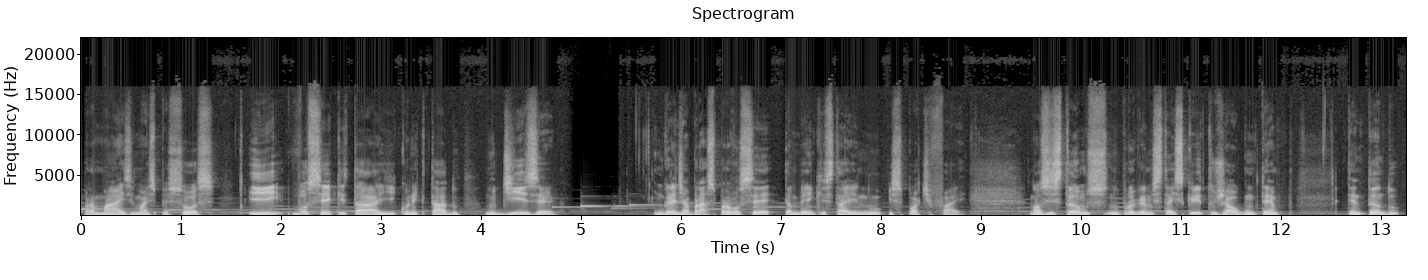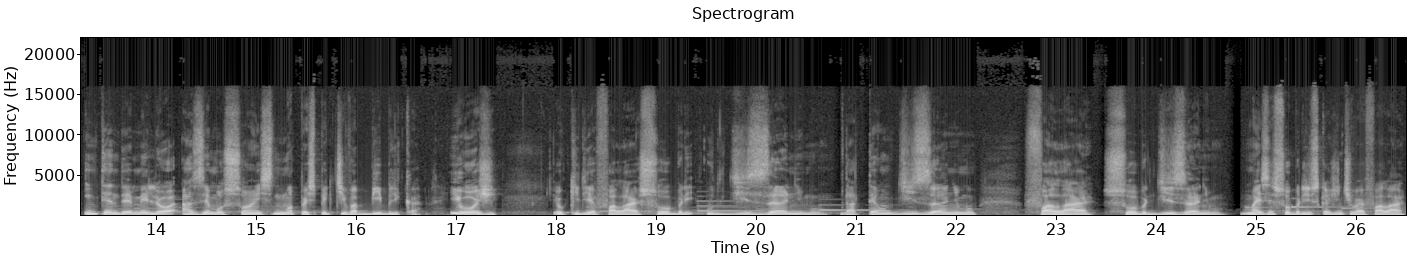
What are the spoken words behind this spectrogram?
para mais e mais pessoas. E você que está aí conectado no Deezer, um grande abraço para você também que está aí no Spotify. Nós estamos no programa Está Escrito já há algum tempo, tentando entender melhor as emoções numa perspectiva bíblica. E hoje eu queria falar sobre o desânimo. Dá até um desânimo falar sobre desânimo, mas é sobre isso que a gente vai falar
